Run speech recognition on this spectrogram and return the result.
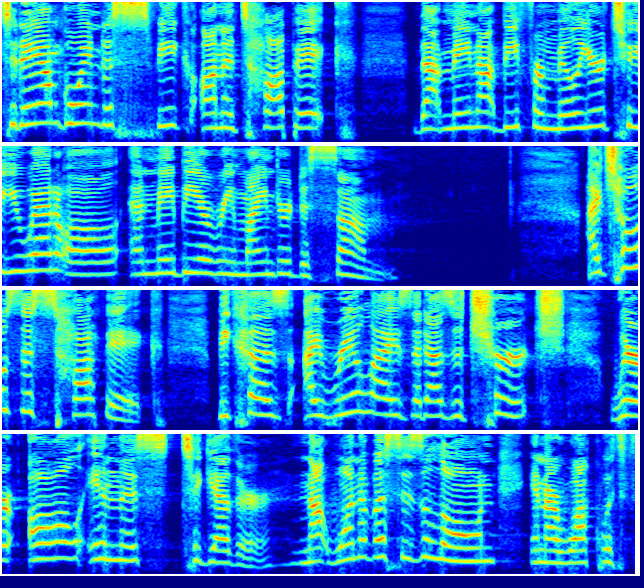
Today I'm going to speak on a topic that may not be familiar to you at all and may be a reminder to some. I chose this topic because I realize that as a church, we're all in this together. Not one of us is alone in our walk with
